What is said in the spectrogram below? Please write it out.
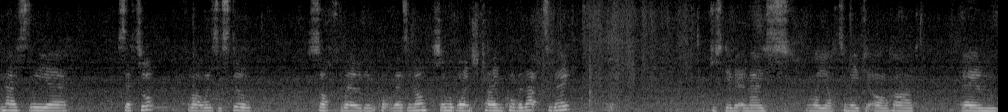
nicely uh, set up. Flowers are still soft where we didn't put resin on so we're going to try and cover that today just give it a nice layer to make it all hard um,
